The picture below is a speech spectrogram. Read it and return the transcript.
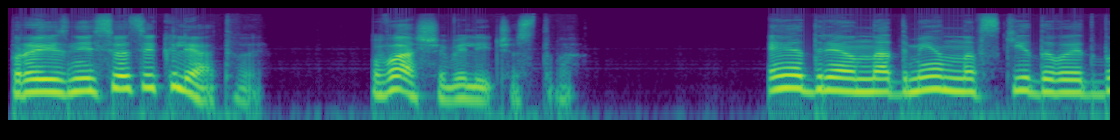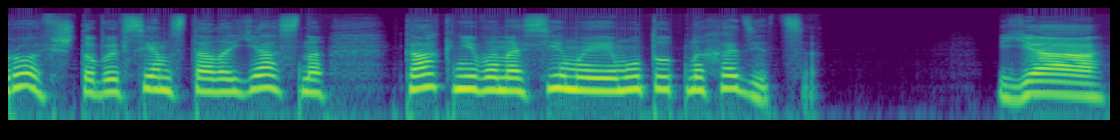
«Произнесете клятвы, Ваше Величество». Эдриан надменно вскидывает бровь, чтобы всем стало ясно, как невыносимо ему тут находиться. «Я,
